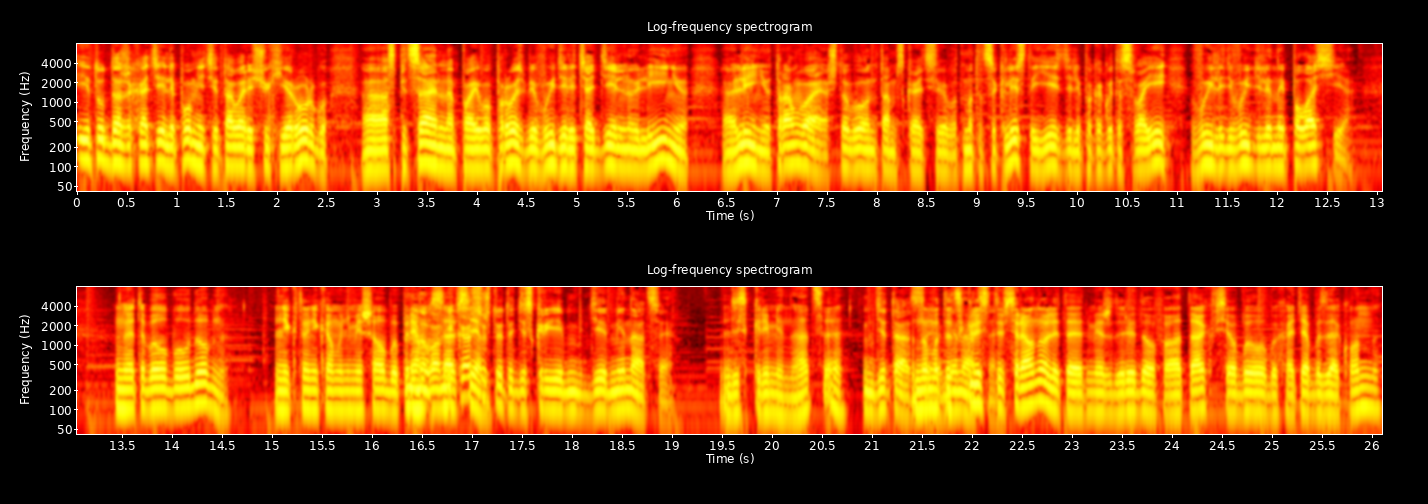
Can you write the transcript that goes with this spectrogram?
И тут даже хотели, помните, товарищу хирургу э, специально по его просьбе выделить отдельную линию, э, линию трамвая, чтобы он, там сказать, вот мотоциклисты ездили по какой-то своей выделе- выделенной полосе. Но это было бы удобно. Никто никому не мешал бы прямо Но вам не совсем. кажется, что это дискриминация? Дискриминация? Детация. Но мотоциклисты все равно летают между рядов, а так все было бы хотя бы законно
